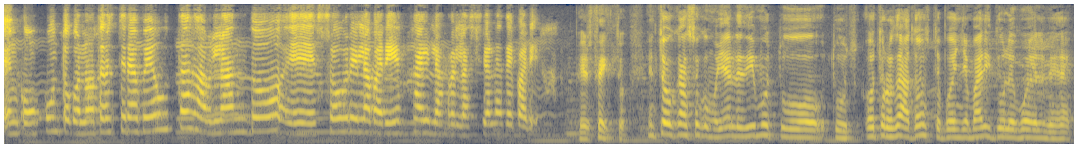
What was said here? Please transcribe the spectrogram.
en, conjunto con otras terapeutas hablando eh, sobre la pareja y las relaciones de pareja. Perfecto. En todo caso, como ya le dimos tu, tus otros datos, te pueden llamar y tú le vuelves,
